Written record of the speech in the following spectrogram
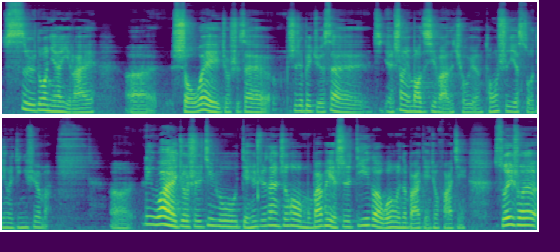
四十多年以来呃首位就是在世界杯决赛上演帽子戏法的球员，同时也锁定了金靴嘛。呃，另外就是进入点球决赛之后，姆巴佩也是第一个稳稳的把点球罚进。所以说，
